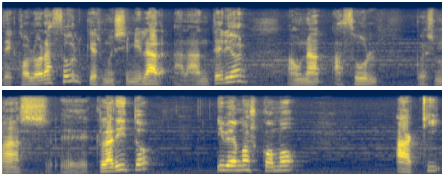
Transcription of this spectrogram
de color azul, que es muy similar a la anterior, a una azul pues más eh, clarito, y vemos cómo Aquí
